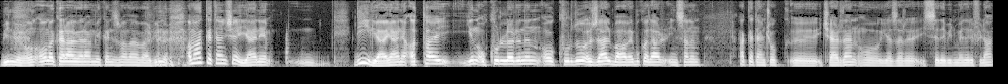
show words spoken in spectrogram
Bilmiyorum. Ona, ona karar veren mekanizmalar var bilmiyorum. Ama hakikaten şey yani değil ya. Yani Atay'ın okurlarının o kurduğu özel bağ ve bu kadar insanın hakikaten çok e, içeriden o yazarı hissedebilmeleri filan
